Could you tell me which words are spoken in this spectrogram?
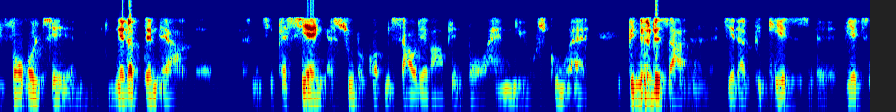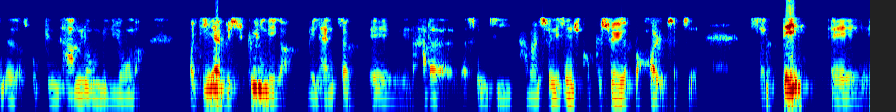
i forhold til øh, netop den her øh, hvad skal man sige, placering af Supercup i Saudi-Arabien, hvor han jo skulle have benyttet sig af Jeddah Piquets øh, virksomhed og skulle give ham nogle millioner. Og de her beskyldninger vil han så, øh, har, der, hvad skal man sige, har man så ligesom skulle forsøge at forholde sig til. Så det, øh,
